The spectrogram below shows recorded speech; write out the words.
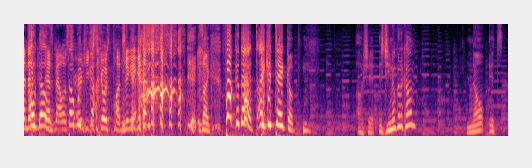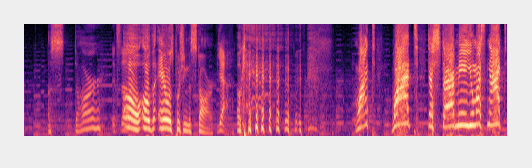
And then Oh, no. as Mallow's No, turn, he just goes punching again. He's like, fuck that. I can take him. Oh shit. Is Geno gonna come? No, it's a star. it's the Oh, oh, the arrow's pushing the star. yeah. Okay. What? What? Disturb me, you must not.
